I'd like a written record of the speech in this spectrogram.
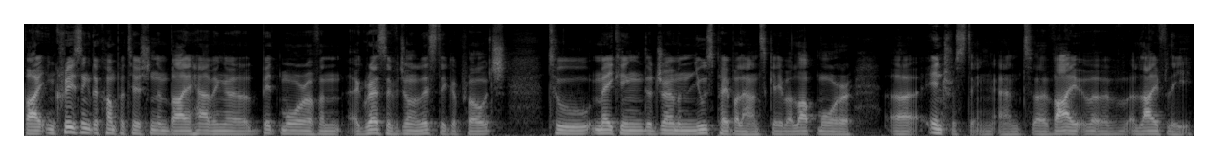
by increasing the competition and by having a bit more of an aggressive journalistic approach to making the German newspaper landscape a lot more uh, interesting and uh, vi- uh, lively.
